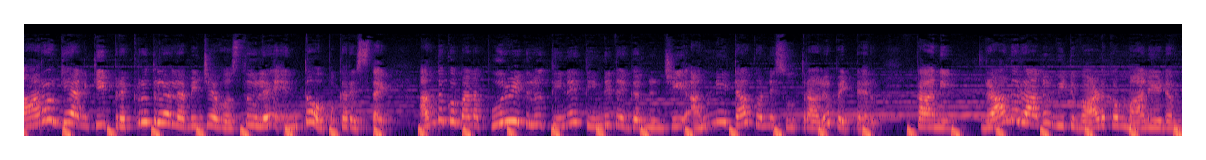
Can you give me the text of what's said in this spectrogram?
ఆరోగ్యానికి ప్రకృతిలో లభించే వస్తువులే ఎంతో ఉపకరిస్తాయి. అందుకు మన పూర్వీకులు తినే తిండి దగ్గర నుంచి అన్నిటా కొన్ని సూత్రాలు పెట్టారు. కానీ రాను రాను వీటి వాడకం మానేయడం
